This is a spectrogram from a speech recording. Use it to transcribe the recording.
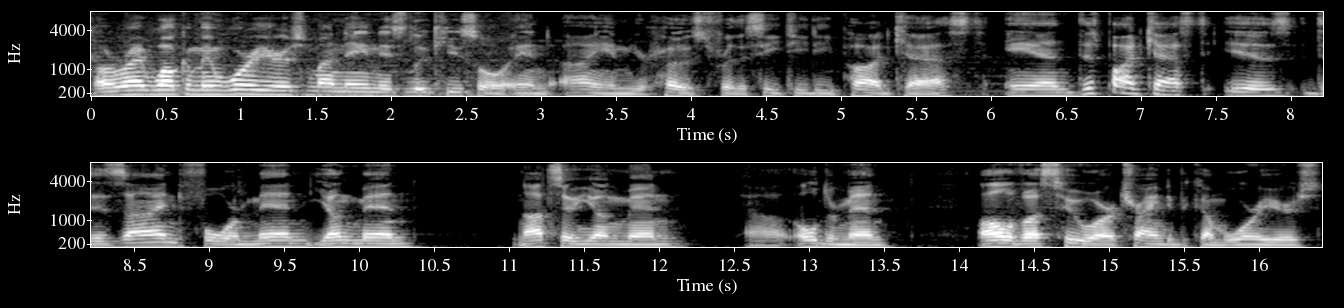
All right, welcome in, Warriors. My name is Luke Husel, and I am your host for the CTD podcast. And this podcast is designed for men, young men, not so young men, uh, older men, all of us who are trying to become warriors,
